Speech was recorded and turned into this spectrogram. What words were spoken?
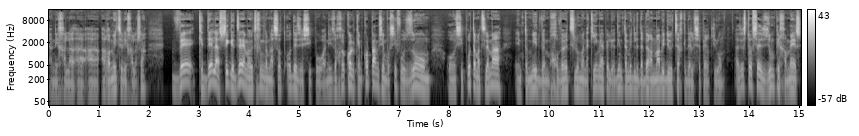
אני חלה הארמית שלי חלשה וכדי להשיג את זה הם היו צריכים גם לעשות עוד איזה שיפור. אני זוכר כל כן כל פעם שהם הוסיפו זום או שיפרו את המצלמה הם תמיד והם חובבי צילום ענקים אפל יודעים תמיד לדבר על מה בדיוק צריך כדי לשפר צילום. אז יש שאתה עושה זום פי 5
